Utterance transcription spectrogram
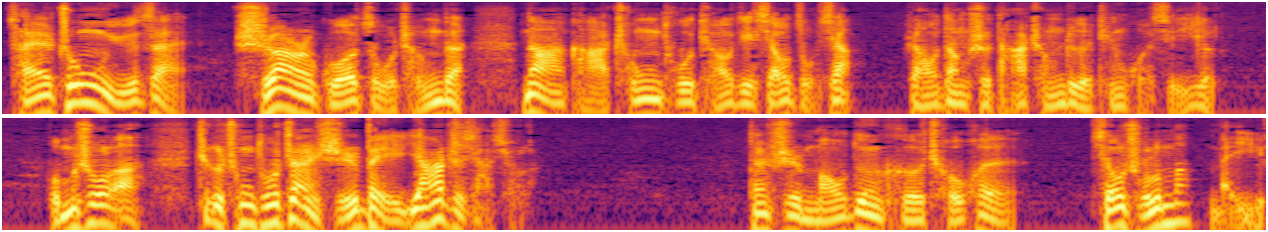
才终于在十二国组成的纳卡冲突调解小组下，然后当时达成这个停火协议了。我们说了啊，这个冲突暂时被压制下去了，但是矛盾和仇恨消除了吗？没有。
